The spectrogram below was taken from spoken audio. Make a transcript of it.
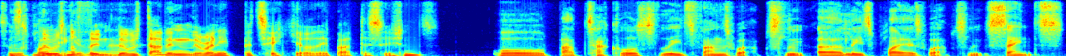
So there's there was nothing. given, uh, there was. I didn't there were any particularly bad decisions. or bad tackles. Leeds fans were absolute. Uh, Leeds players were absolute saints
